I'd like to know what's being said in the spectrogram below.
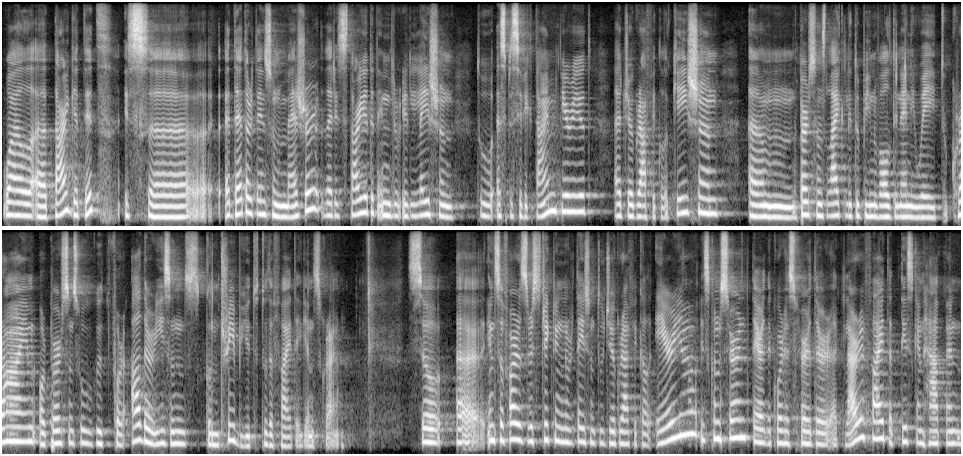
while uh, targeted is uh, a data retention measure that is targeted in relation to a specific time period, a geographic location, um, persons likely to be involved in any way to crime, or persons who could, for other reasons, contribute to the fight against crime. So, uh, insofar as restricting retention to geographical area is concerned, there the court has further uh, clarified that this can happen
